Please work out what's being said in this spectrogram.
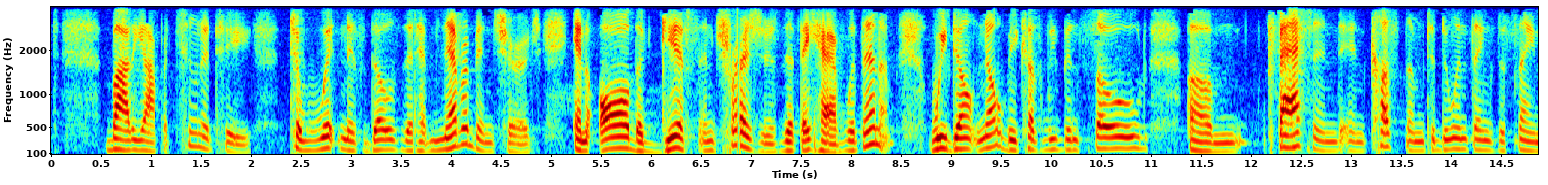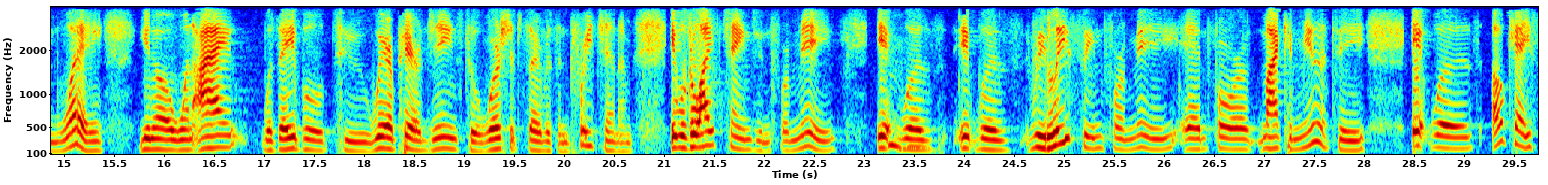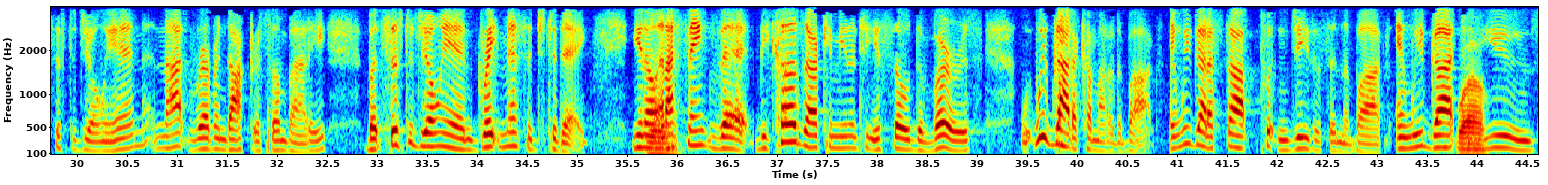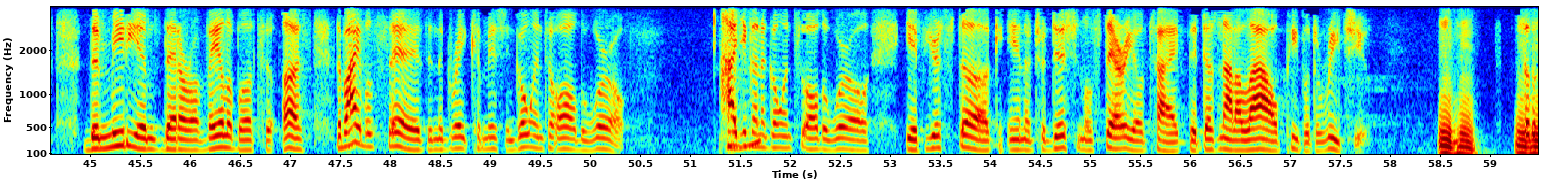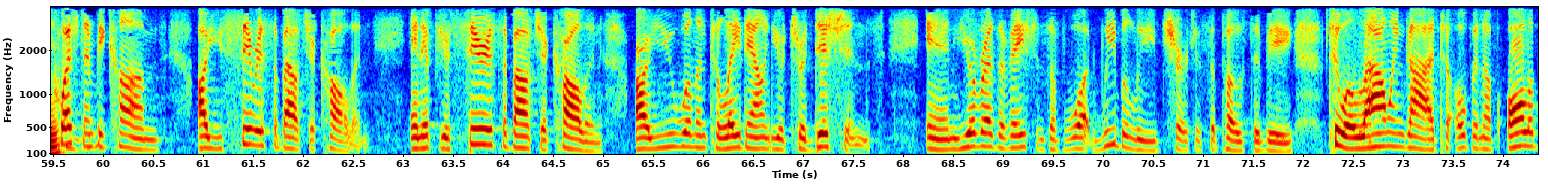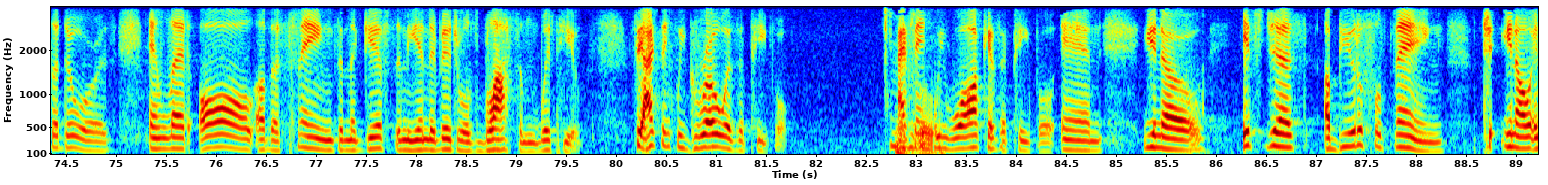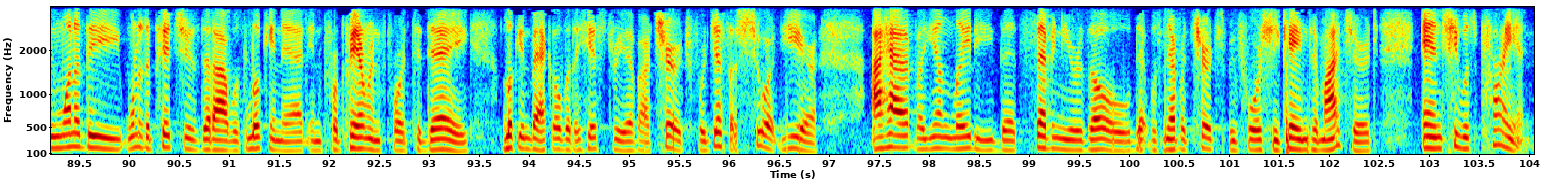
by the opportunity to witness those that have never been church and all the gifts and treasures that they have within them. We don't know because we've been sold um fashioned and accustomed to doing things the same way. You know, when I was able to wear a pair of jeans to a worship service and preach in them, it was life changing for me. It mm-hmm. was it was releasing for me and for my community. It was okay, Sister Joanne, not Reverend Doctor somebody, but Sister Joanne, great message today. You know, yeah. and I think that because our community is so diverse, we've got to come out of the box and we've got to stop putting Jesus in the box and we've got wow. to use the mediums that are available to us. The Bible says in the Great Commission, go into all the world. How mm-hmm. you going to go into all the world if you're stuck in a traditional stereotype that does not allow people to reach you? Mm-hmm. Mm-hmm. So the question becomes, are you serious about your calling? And if you're serious about your calling, are you willing to lay down your traditions and your reservations of what we believe church is supposed to be to allowing God to open up all of the doors and let all of the things and the gifts and the individuals blossom with you. See, I think we grow as a people. I think we walk as a people and you know, it's just a beautiful thing to, you know, in one of the one of the pictures that I was looking at in preparing for today, looking back over the history of our church for just a short year, I have a young lady that's seven years old that was never church before she came to my church, and she was praying.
